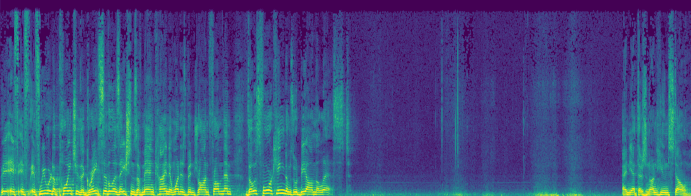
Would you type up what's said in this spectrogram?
if, if, if we were to point to the great civilizations of mankind and what has been drawn from them, those four kingdoms would be on the list. and yet there's an unhewn stone.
